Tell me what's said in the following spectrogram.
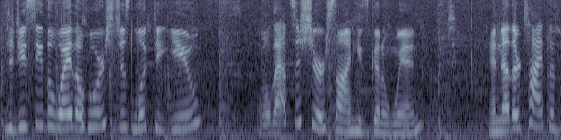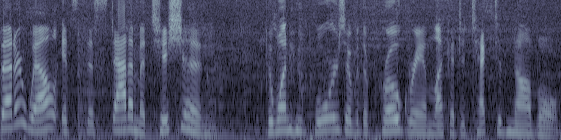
Did you see the way the horse just looked at you? Well, that's a sure sign he's going to win. Another type of bettor, well, it's the statomatician, the one who pores over the program like a detective novel.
